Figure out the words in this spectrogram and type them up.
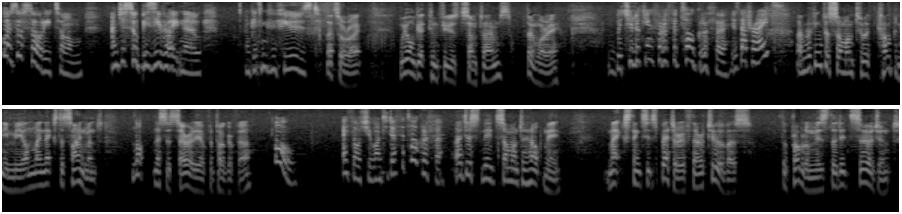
oh I'm so sorry, Tom. I'm just so busy right now. I'm getting confused. That's all right. We all get confused sometimes. Don't worry. But you're looking for a photographer, is that right? I'm looking for someone to accompany me on my next assignment. Not necessarily a photographer. Oh, I thought you wanted a photographer. I just need someone to help me. Max thinks it's better if there are two of us. The problem is that it's urgent.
